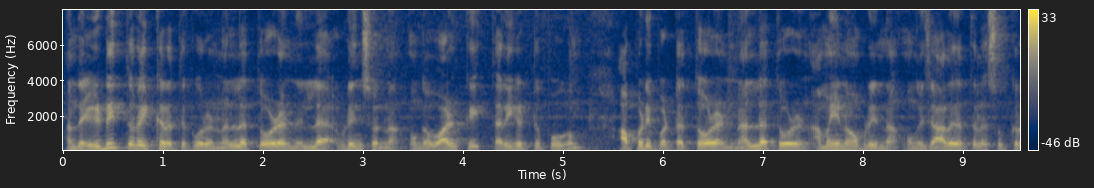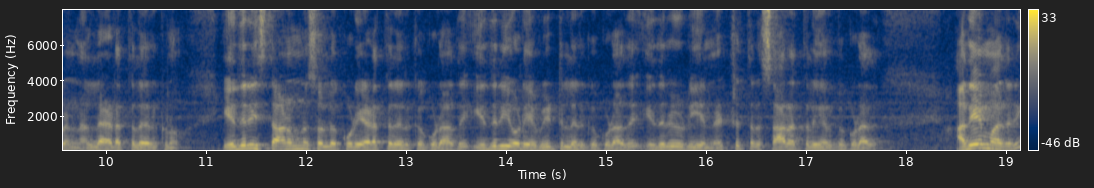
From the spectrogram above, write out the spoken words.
அந்த இடித்துரைக்கிறதுக்கு ஒரு நல்ல தோழன் இல்லை அப்படின்னு சொன்னால் உங்கள் வாழ்க்கை தரிகட்டு போகும். அப்படிப்பட்ட தோழன் நல்ல தோழன் அமையணும் அப்படின்னா உங்கள் ஜாதகத்தில் சுக்கிரன் நல்ல இடத்துல இருக்கணும். எதிரி ஸ்தானம்னு சொல்லக்கூடிய இடத்துல இருக்கக்கூடாது எதிரியோடைய வீட்டில் இருக்கக்கூடாது எதிரியுடைய நட்சத்திர சாரத்திலையும் இருக்கக்கூடாது. அதே மாதிரி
